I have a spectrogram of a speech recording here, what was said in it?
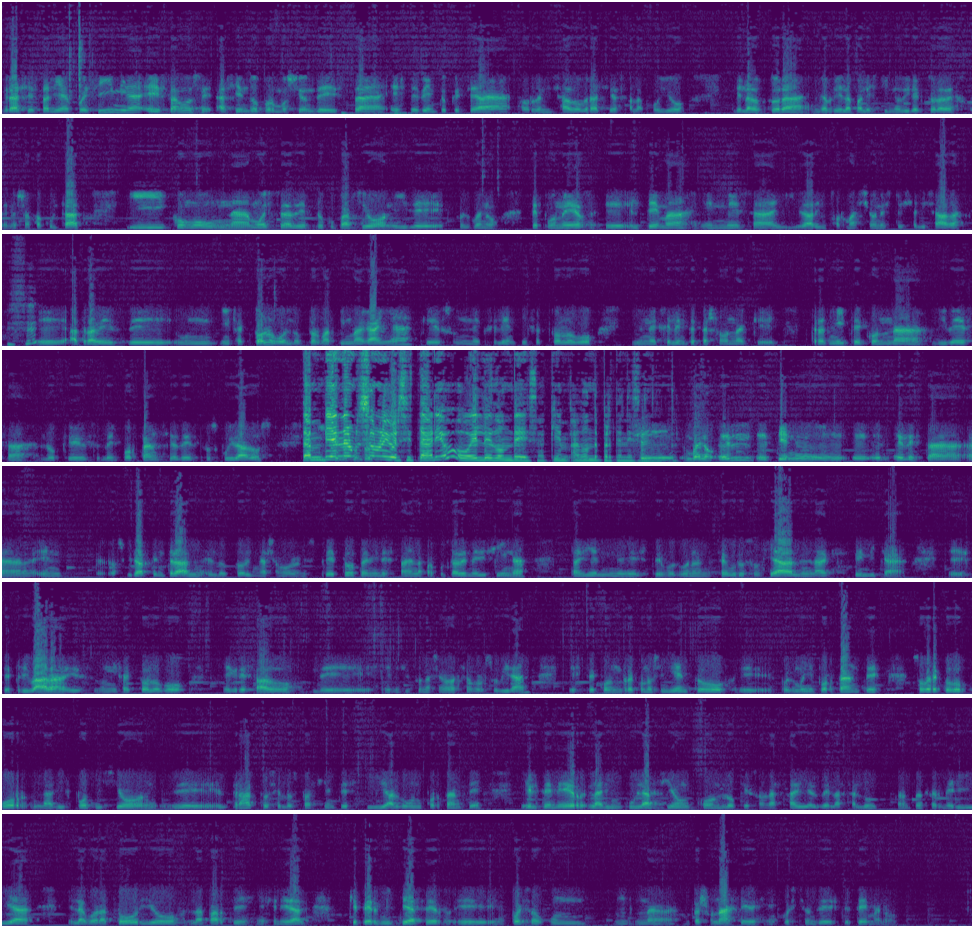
Gracias, Talia. Pues sí, mira, estamos eh, haciendo promoción de esta, este evento que se ha organizado gracias al apoyo de la doctora Gabriela Palestino, directora de, nuestra facultad, y como una muestra de preocupación y de, pues bueno, de poner eh, el tema en mesa y dar información especializada eh, a través de un infectólogo, el doctor Martín Magaña, que es un excelente infectólogo y una excelente persona que transmite con una viveza lo que es la importancia de estos cuidados. ¿También es un universitario o él de dónde es? ¿A quién, a dónde pertenece? Sí, bueno, él eh, tiene, eh, él, está ah, en la ciudad central, el doctor Ignacio Morones Prieto, también está en la Facultad de Medicina, también este, pues, bueno, en el Seguro Social, en la clínica este, privada, es un infectólogo egresado del Instituto Nacional Sabor Subirán, este, con reconocimiento eh, pues muy importante, sobre todo por la disposición del trato hacia los pacientes y algo muy importante, el tener la vinculación con lo que son las áreas de la salud, tanto enfermería, el laboratorio, la parte en general, que permite hacer eh, pues un, un personaje en cuestión de este tema, ¿no?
